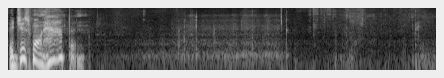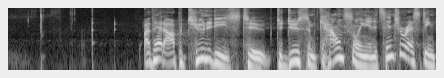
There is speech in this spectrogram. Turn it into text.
It just won't happen. I've had opportunities to, to do some counseling, and it's interesting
